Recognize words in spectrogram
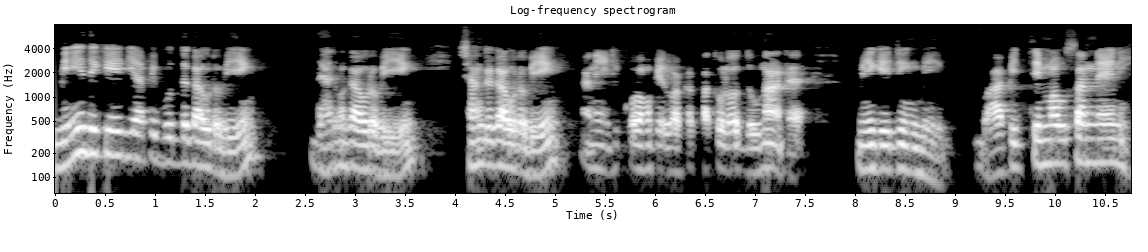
මේ දෙකේදී අපි බුද්ධ ගෞරවයෙන්, ධර්ම ගෞරවයෙන්, සංඝ ගෞරවයෙන් අනේ ඉති කොහොම කෙරුවක් පතොල හොද්ද වුණාට මේක ඉතින් මේ වාපිත්තෙන්ම අවසන් නැහෙනේ.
